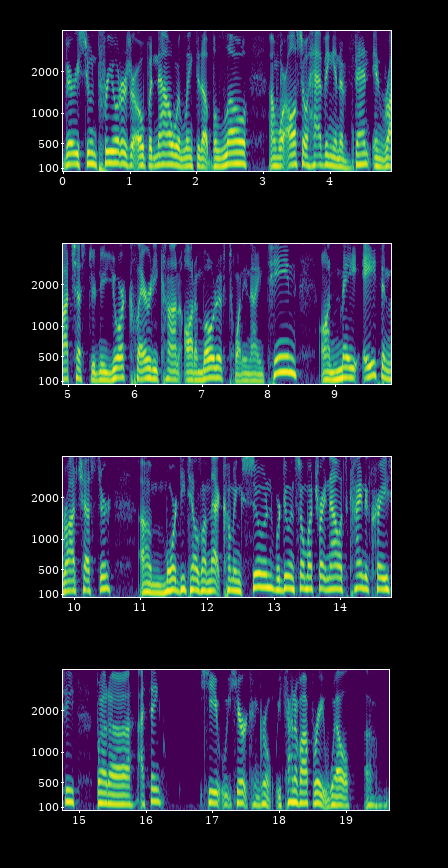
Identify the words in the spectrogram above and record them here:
very soon. Pre orders are open now. We're linked it up below. Um, we're also having an event in Rochester, New York, ClarityCon Automotive 2019 on May 8th in Rochester. Um, more details on that coming soon. We're doing so much right now. It's kind of crazy, but uh, I think here, here at Congruent, we kind of operate well. Um,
